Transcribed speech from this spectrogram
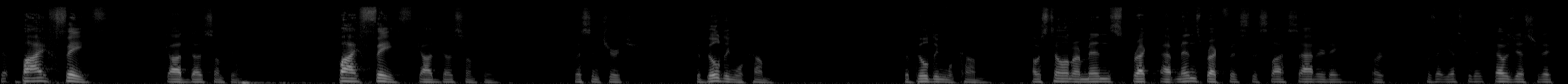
that by faith, God does something. By faith, God does something. Listen, church, the building will come. The building will come. I was telling our men's brec- at men's breakfast this last Saturday, or was that yesterday? That was yesterday.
